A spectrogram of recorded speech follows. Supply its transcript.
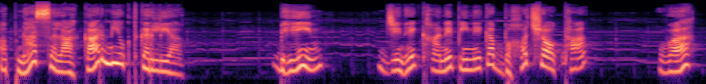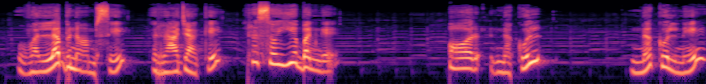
अपना सलाहकार नियुक्त कर लिया। भीम, जिन्हें खाने पीने का बहुत शौक था, वह वल्लभ नाम से राजा के रसोइये बन गए। और नकुल नकुल ने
